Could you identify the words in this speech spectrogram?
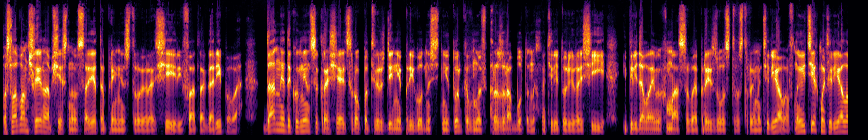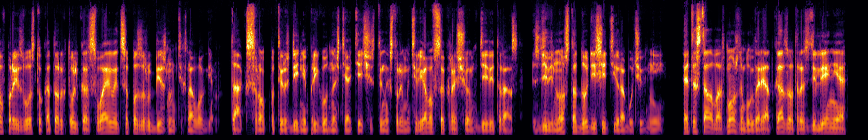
По словам члена Общественного совета при Минстрое России Рифата Агарипова, данный документ сокращает срок подтверждения пригодности не только вновь разработанных на территории России и передаваемых в массовое производство стройматериалов, но и тех материалов, производство которых только осваивается по зарубежным технологиям. Так, срок подтверждения пригодности отечественных стройматериалов сокращен в 9 раз, с 90 до 10 рабочих дней. Это стало возможно благодаря отказу от разделения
